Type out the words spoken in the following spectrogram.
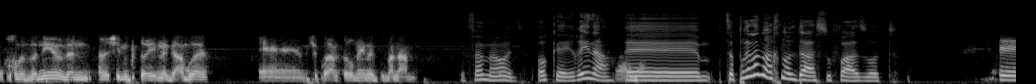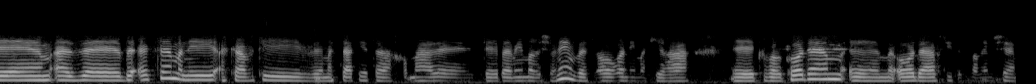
מחובבנים ואנשים מקצועיים לגמרי, אה, שכולם תורמים את זמנם. יפה מאוד. אוקיי, רינה. אה, תספרי לנו איך נולדה הסופה הזאת. אמ, אז אה, בעצם אני עקבתי ומצאתי את החמ"ל אה, די בימים הראשונים, ואת אור אני מכירה אה, כבר קודם. אה, מאוד אהבתי את הדברים שהם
